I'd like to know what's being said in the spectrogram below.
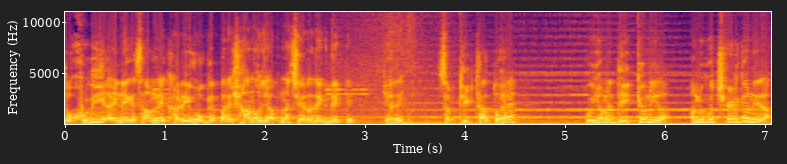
तो खुद ही आईने के सामने खड़ी होकर परेशान हो जाए अपना चेहरा देख देख के। कह रहे, सब ठीक ठाक तो है? कोई हमें देख क्यों नहीं रहा? हमें कोई छेड़ क्यों नहीं रहा?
